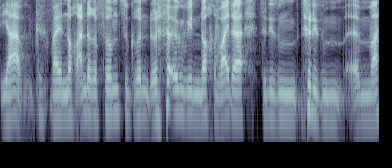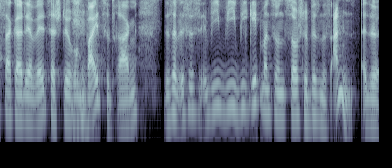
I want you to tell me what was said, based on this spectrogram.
ja, weil noch andere Firmen zu gründen oder irgendwie noch weiter zu diesem, zu diesem äh, Massaker der Weltzerstörung beizutragen. Deshalb ist es, wie, wie, wie geht man so ein Social Business an? Also,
